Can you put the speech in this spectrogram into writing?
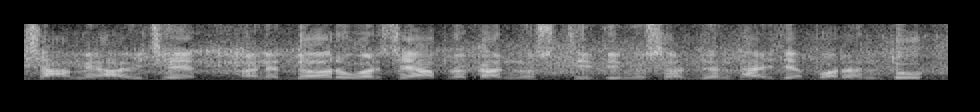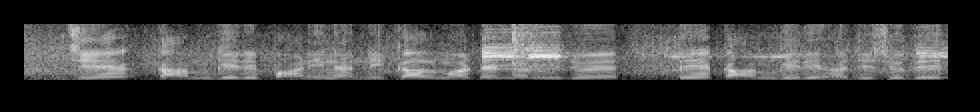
સામે આવી છે અને દર વર્ષે આ પ્રકારનું સ્થિતિનું સર્જન થાય છે. પરંતુ જે કામગીરી પાણીના નિકાલ માટે કરવી જોઈએ, તે કામગીરી હજી સુધી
